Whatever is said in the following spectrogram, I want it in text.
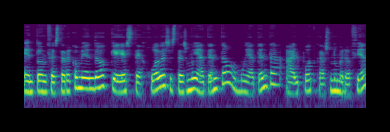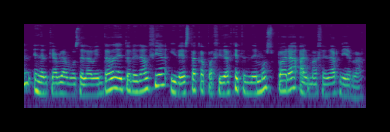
entonces te recomiendo que este jueves estés muy atento o muy atenta al podcast número 100 en el que hablamos de la ventana de tolerancia y de esta capacidad que tenemos para almacenar mierda.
